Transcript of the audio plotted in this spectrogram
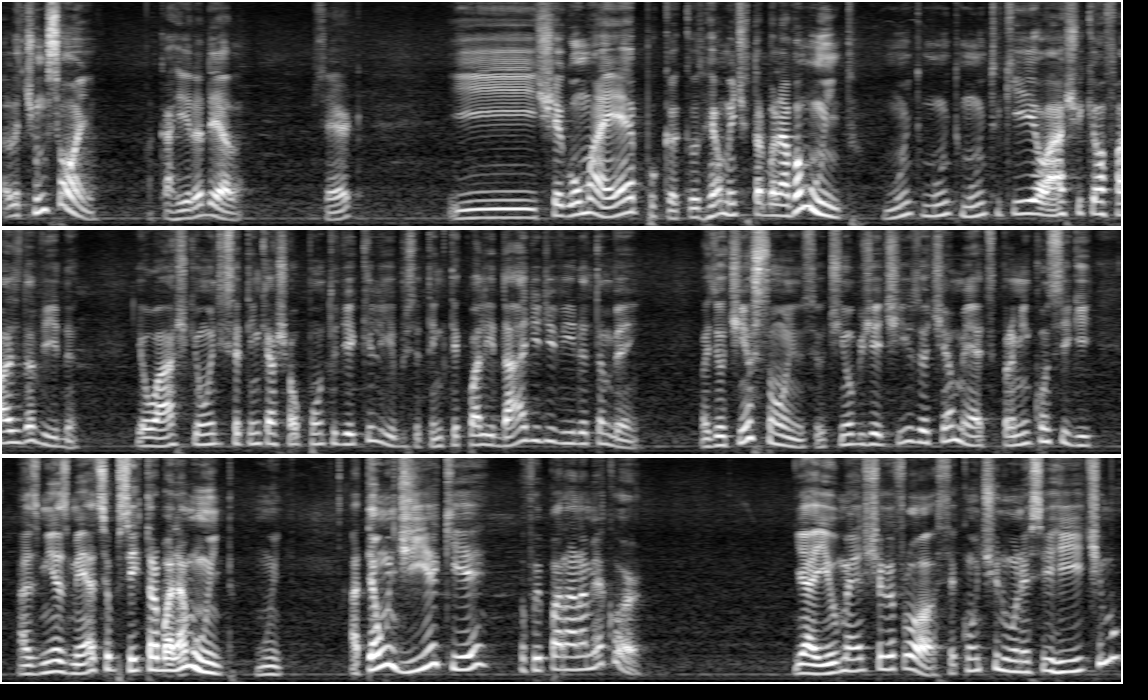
ela tinha um sonho, a carreira dela, certo? E chegou uma época que eu realmente trabalhava muito, muito, muito, muito, que eu acho que é uma fase da vida. Eu acho que é onde você tem que achar o ponto de equilíbrio, você tem que ter qualidade de vida também. Mas eu tinha sonhos, eu tinha objetivos, eu tinha metas. Para mim conseguir as minhas metas, eu precisei trabalhar muito, muito. Até um dia que eu fui parar na minha cor. E aí o médico chegou e falou, ó, você continua nesse ritmo,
